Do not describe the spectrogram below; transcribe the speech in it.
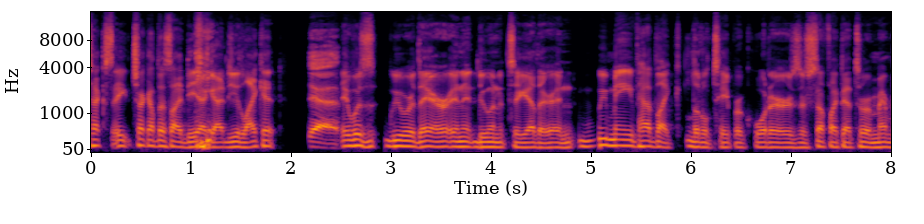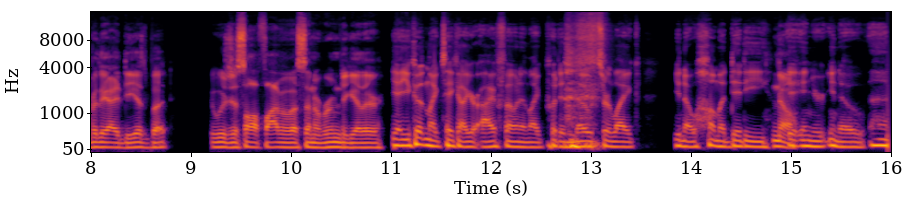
text? Hey, check out this idea I got. Do you like it? Yeah. It was we were there in it doing it together, and we may have had like little tape recorders or stuff like that to remember the ideas, but it was just all five of us in a room together. Yeah, you couldn't like take out your iPhone and like put in notes or like you know hum a ditty No. in your you know. uh, I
